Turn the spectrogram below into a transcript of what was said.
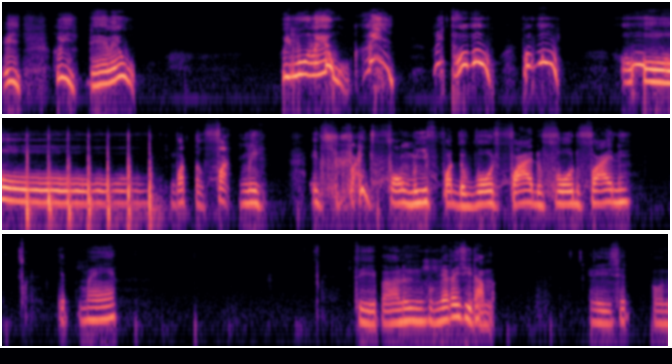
เฮ้ยเฮ้ยแดงแล้วเฮ้ยม่วงแล้วเฮ้ยเฮ้ยทอเบาทอเบาโอ้ what the fuck นี่ it's right for me for the vote fight the vote fight นี่เจ็ดแม่สีปลาลืมผมอยากได้สีดำอะไอเซตโอน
